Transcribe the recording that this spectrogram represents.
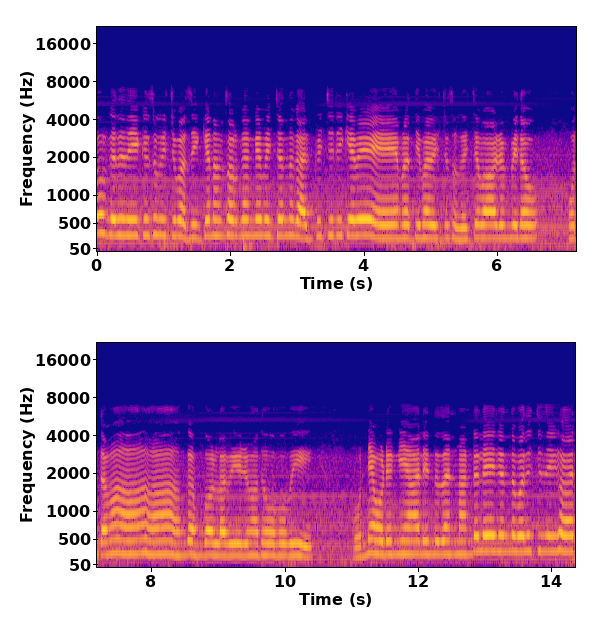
ദുർഗതി നീക്കി സുഖിച്ചു വസിക്കണം. സ്വർഗം ഗമിച്ചെന്ന് കൽപ്പിച്ചിരിക്കവേ. മൃത്യുഭവിച്ചു സുഖിച്ചു വാഴും വിധവും ഉത്തമാംഗം കൊള്ള വീഴും അധോഭുവി. പുണ്യമൊടുങ്ങിയാൽ ഇന്ദുതൻ മണ്ഡലേ ചെന്ന് പതിച്ചു നീഹാര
